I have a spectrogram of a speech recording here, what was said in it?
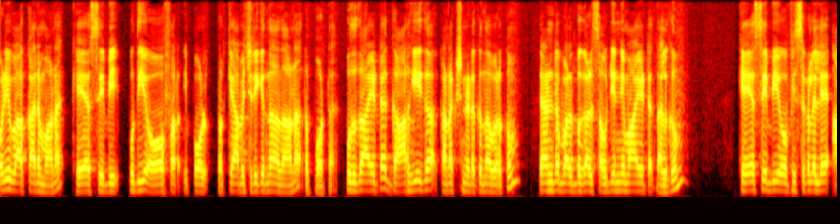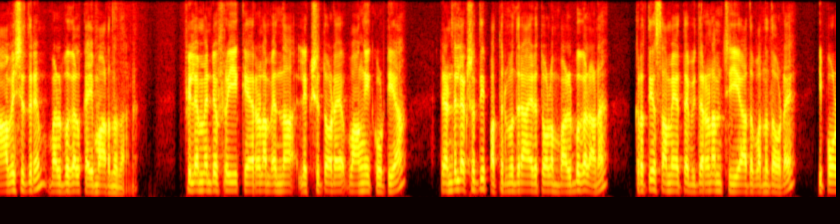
ഒഴിവാക്കാനുമാണ് കെ എസ് സി ബി പുതിയ ഓഫർ ഇപ്പോൾ പ്രഖ്യാപിച്ചിരിക്കുന്നതെന്നാണ് റിപ്പോർട്ട്. പുതുതായിട്ട് ഗാർഹിക കണക്ഷൻ എടുക്കുന്നവർക്കും രണ്ട് ബൾബുകൾ സൗജന്യമായിട്ട് നൽകും. കെ എസ് ഇ ബി ഓഫീസുകളിലെ ആവശ്യത്തിനും ബൾബുകൾ കൈമാറുന്നതാണ്. ഫിലമെന്റ് ഫ്രീ കേരളം എന്ന ലക്ഷ്യത്തോടെ വാങ്ങിക്കൂട്ടിയ രണ്ട് ലക്ഷത്തി പത്തൊൻപതിനായിരത്തോളം ബൾബുകളാണ് കൃത്യസമയത്ത് വിതരണം ചെയ്യാതെ വന്നതോടെ ഇപ്പോൾ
